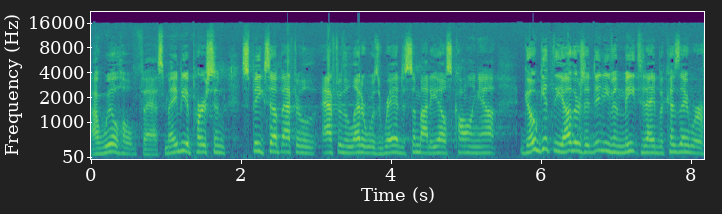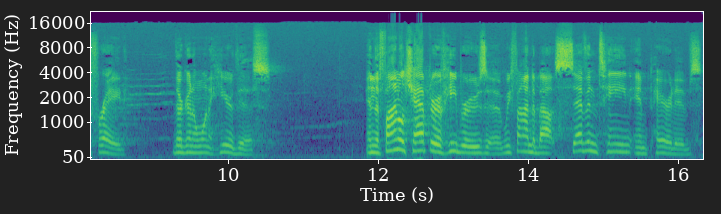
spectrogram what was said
I will hold fast. Maybe a person speaks up after, after the letter was read to somebody else, calling out, Go get the others that didn't even meet today because they were afraid. They're going to want to hear this. In the final chapter of Hebrews, uh, we find about 17 imperatives,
